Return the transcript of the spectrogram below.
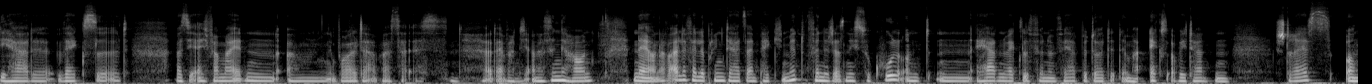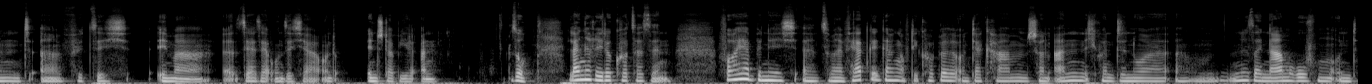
die Herde wechselt, was ich eigentlich vermeiden ähm, wollte, aber es, es, hat einfach nicht anders hingehauen. Naja, und auf alle Fälle bringt er halt sein Päckchen mit, findet das nicht so cool und ein Herdenwechsel für ein Pferd bedeutet immer exorbitanten Stress und äh, fühlt sich immer äh, sehr, sehr unsicher und instabil an. So, lange Rede, kurzer Sinn. Vorher bin ich äh, zu meinem Pferd gegangen auf die Koppel und der kam schon an. Ich konnte nur ähm, ne, seinen Namen rufen und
